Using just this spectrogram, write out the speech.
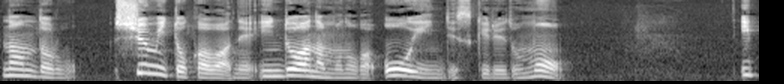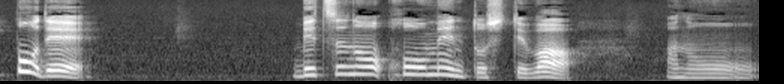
なんだろう、趣味とかはね、インドアなものが多いんですけれども、一方で、別の方面としては、あのー、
